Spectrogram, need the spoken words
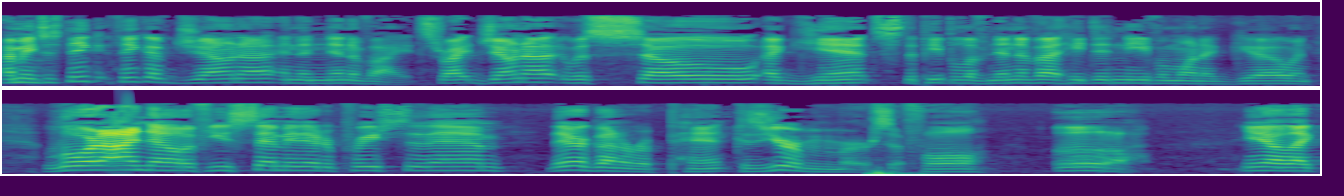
I mean, just think, think of Jonah and the Ninevites, right? Jonah was so against the people of Nineveh, he didn't even want to go. And, Lord, I know if you send me there to preach to them, they're going to repent because you're merciful. Ugh. You know, like,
